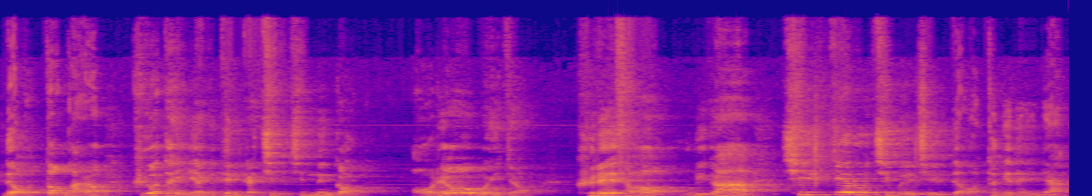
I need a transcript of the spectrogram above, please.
근데 어떤가요? 그거 다 이야기 되니까 집 짓는 거 어려워 보이죠? 그래서 우리가 실제로 집을 지을 때 어떻게 되느냐?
